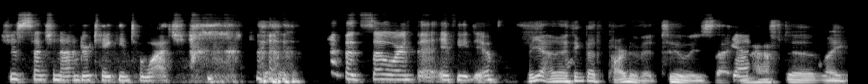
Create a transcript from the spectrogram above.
It's just such an undertaking to watch. but so worth it if you do. But yeah, and I think that's part of it too, is that Yeah. you have to like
